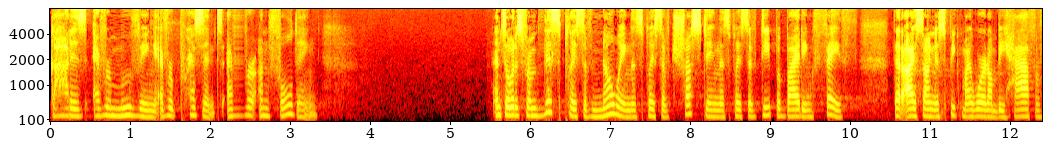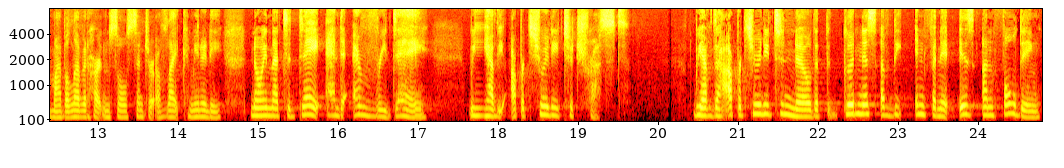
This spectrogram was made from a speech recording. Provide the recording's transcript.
God is ever moving, ever present, ever unfolding. And so it is from this place of knowing, this place of trusting, this place of deep abiding faith that I, Sonia, speak my word on behalf of my beloved Heart and Soul Center of Light community, knowing that today and every day we have the opportunity to trust. We have the opportunity to know that the goodness of the infinite is unfolding,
